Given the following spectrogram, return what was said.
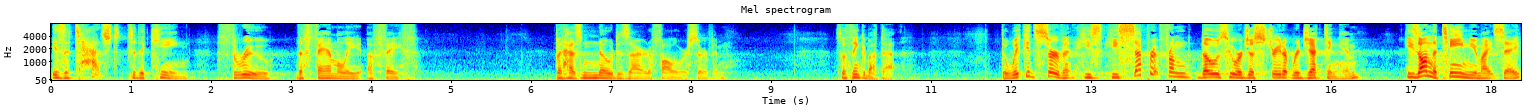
is attached to the king through the family of faith, but has no desire to follow or serve him. So think about that. The wicked servant, he's, he's separate from those who are just straight up rejecting him. He's on the team, you might say.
